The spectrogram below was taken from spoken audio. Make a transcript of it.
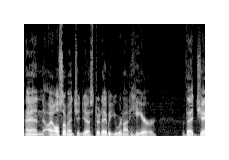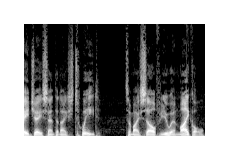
And I also mentioned yesterday, but you were not here, that JJ sent a nice tweet to myself, you, and Michael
